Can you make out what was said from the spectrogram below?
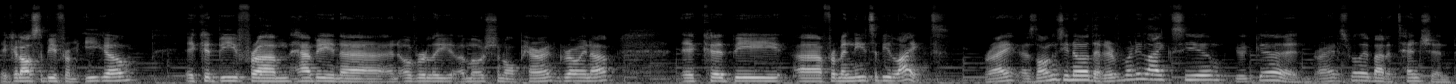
It could also be from ego. It could be from having a, uh, an overly emotional parent growing up. It could be uh, from a need to be liked, right? As long as you know that everybody likes you, you're good, right? It's really about attention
